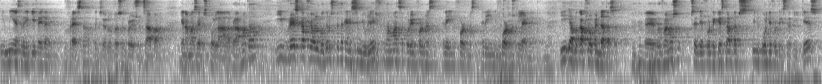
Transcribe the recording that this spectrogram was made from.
η μία στρατηγική θα ήταν βρέστα, δεν ξέρω, δώσε το προϊόν σου τσάπα για να μαζέψεις πολλά άλλα πράγματα, ή βρες κάποιο άλλο μοντέλο που θα κάνεις simulations και θα μάθεις από reinforcement, reinforcement, reinforcement learning ναι. ή από κάποιο open dataset. Mm-hmm. Ε, Προφανώς σε διαφορετικές startups είναι πολύ διαφορετικές στρατηγικές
